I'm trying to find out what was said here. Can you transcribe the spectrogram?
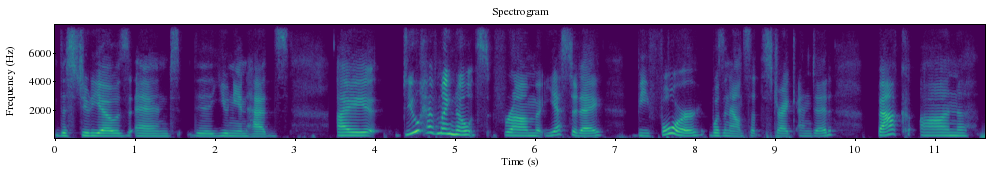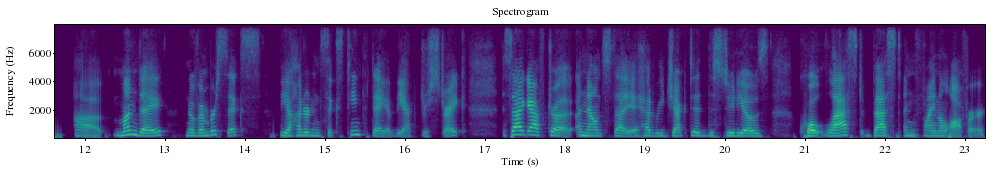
the studios and the union heads. I do have my notes from yesterday before was announced that the strike ended. Back on uh, Monday, November 6th, the 116th day of the actors' strike, SAG AFTRA announced that it had rejected the studio's quote last, best, and final offer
